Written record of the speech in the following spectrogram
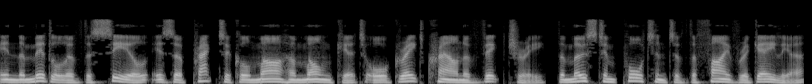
In the middle of the seal is a practical Maha Mongkut or Great Crown of Victory, the most important of the five regalia,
